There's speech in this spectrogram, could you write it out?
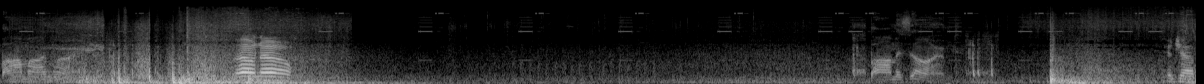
Bomb online. Oh no! Bomb is armed. Good job.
